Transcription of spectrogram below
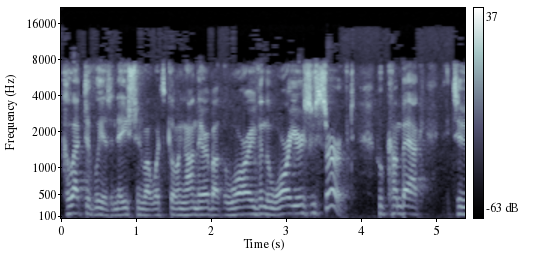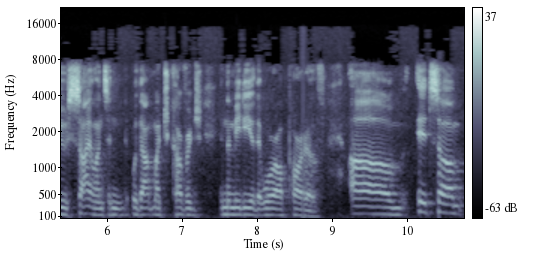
collectively as a nation about what's going on there, about the war, even the warriors who served, who come back to silence and without much coverage in the media that we're all part of. Um, it's um,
